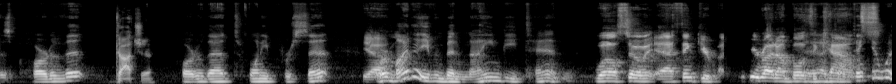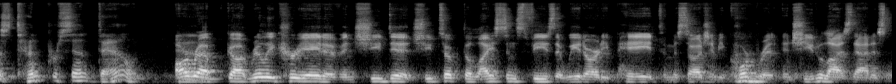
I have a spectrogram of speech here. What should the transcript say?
as part of it, Gotcha. part of that twenty percent, yeah or it might have even been 90-10. Well so i think you're you're right on both I- accounts I think it was ten percent down. Our And- rep got really creative and she did. She took the license fees that we had already paid to Massage Envy mm-hmm. corporate and she utilized that as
